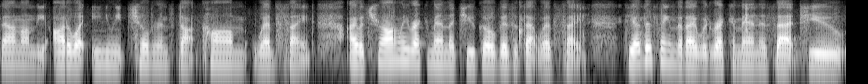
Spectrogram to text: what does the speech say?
found on the OttawaInuitChildren's.com website. I would strongly recommend that you go visit that website. The other thing that I would recommend is that you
